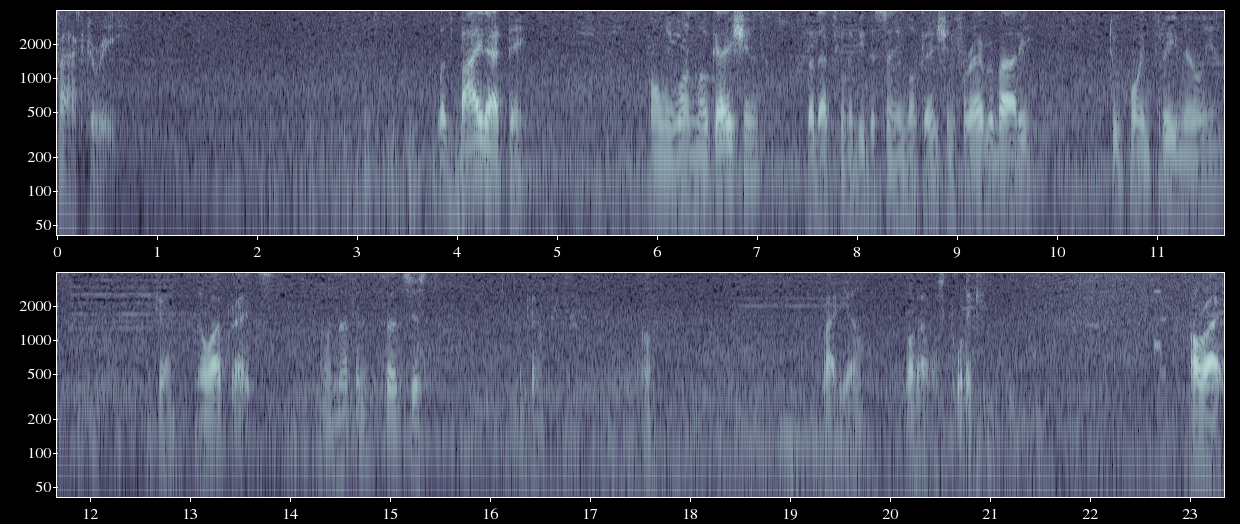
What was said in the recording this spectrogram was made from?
Factory. Let's buy that thing. Only one location, so that's going to be the same location for everybody. 2.3 million. Okay, no upgrades. Oh, nothing. So it's just okay. Oh, yeah. Well, that was quick. All right.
